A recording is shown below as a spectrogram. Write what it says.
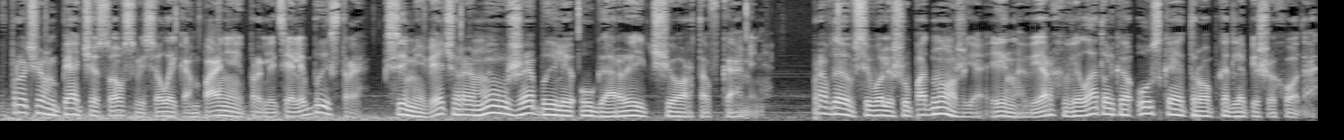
Впрочем, пять часов с веселой компанией пролетели быстро. К семи вечера мы уже были у горы Чертов камень. Правда, всего лишь у подножья, и наверх вела только узкая тропка для пешехода.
